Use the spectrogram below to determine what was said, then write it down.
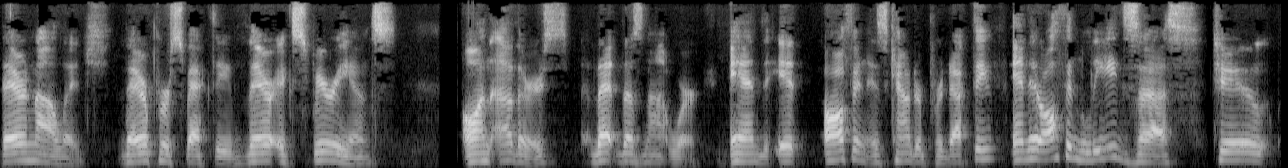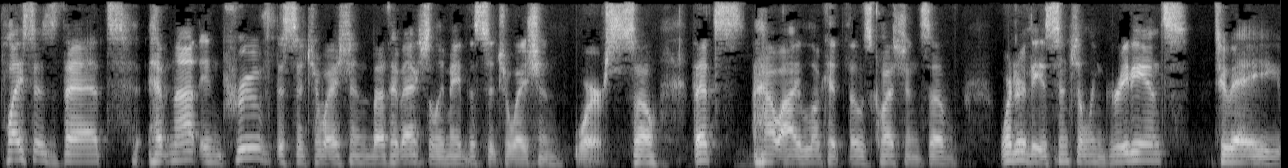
their knowledge, their perspective, their experience on others, that does not work. And it often is counterproductive and it often leads us to places that have not improved the situation but have actually made the situation worse. So that's how I look at those questions of what are the essential ingredients to a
